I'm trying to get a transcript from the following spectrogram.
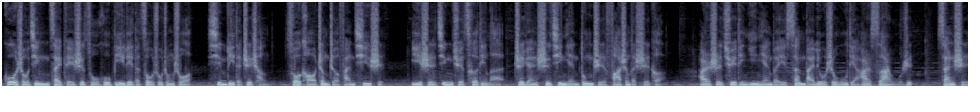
郭守敬在给世祖忽必烈的奏书中说：“新历的制成，所考证者凡七事。”一是精确测定了至元十七年冬至发生的时刻，二是确定一年为三百六十五点二四二五日，三是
